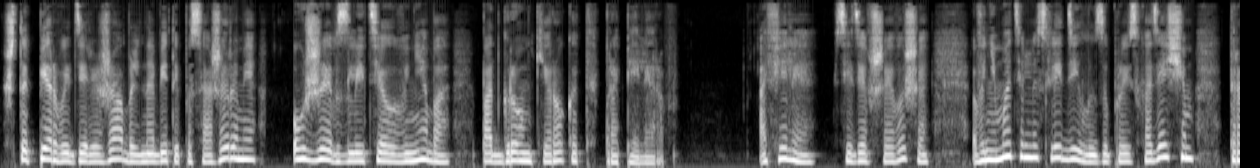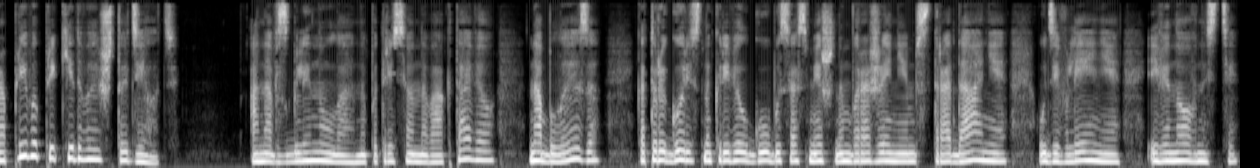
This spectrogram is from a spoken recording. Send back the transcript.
что первый дирижабль, набитый пассажирами, уже взлетел в небо под громкий рокот пропеллеров. Офелия, сидевшая выше, внимательно следила за происходящим, торопливо прикидывая, что делать. Она взглянула на потрясенного Октавио, на Блеза, который горестно кривил губы со смешанным выражением страдания, удивления и виновности,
